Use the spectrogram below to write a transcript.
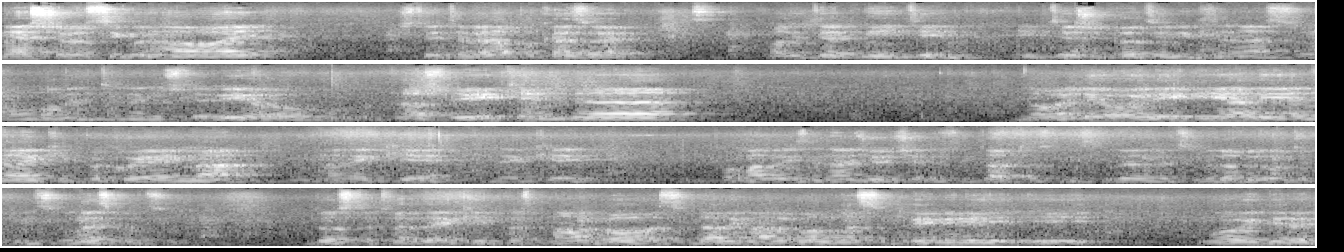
Meševo sigurno, ovaj, što je tabela pokazuje, kvalitetniji tim i teži protivnik za nas u ovom momentu nego što je bio u prošli vikend. Noveli u ovoj ligi, ali jedna ekipa koja ima, ima neke, neke pomalo iznenađujuće rezultate u smislu da je recimo dobila utakmicu u Leskovcu. Dosta tvrda ekipa, malo golova su dali, malo golova su primili i u ovih devet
